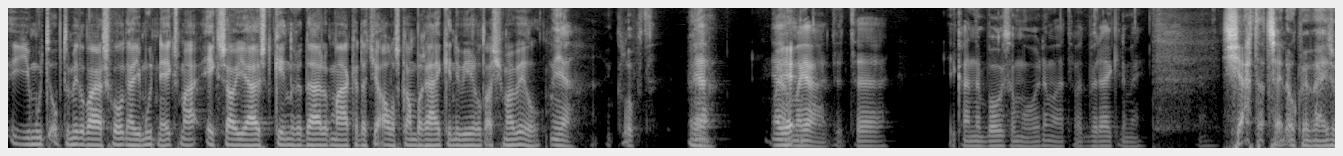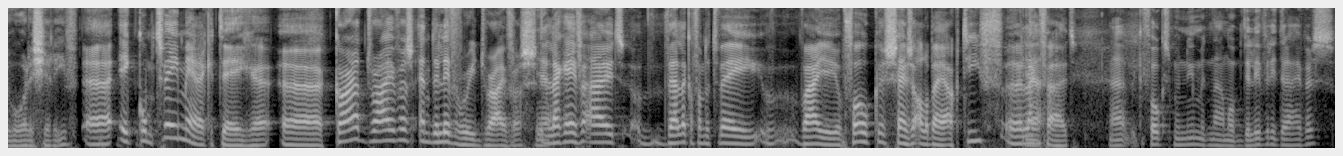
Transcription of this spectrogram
je moet op de middelbare school, nou je moet niks, maar ik zou juist kinderen duidelijk maken dat je alles kan bereiken in de wereld als je maar wil. ja klopt. Ja. Ja, ja. Maar ja, dat, eh, je kan er boos om worden, maar wat bereik je ermee? Ja, dat zijn ook weer wijze woorden, Sharif. Eh, ik kom twee merken tegen. eh, car drivers en delivery drivers. Ja. Leg even uit welke van de twee waar je je op focust. Zijn ze allebei actief? Eh, leg Ja. even uit. Nou, ik focus me nu met name op delivery drivers.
